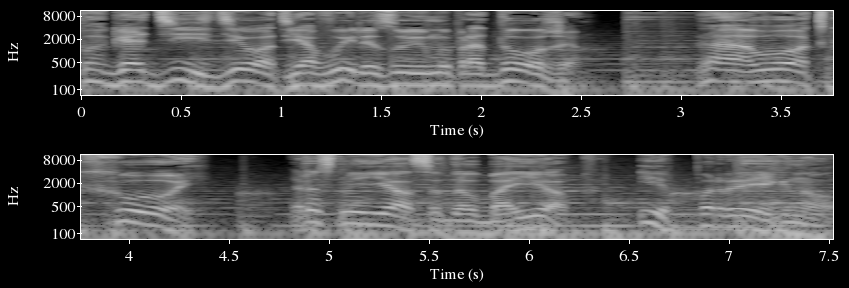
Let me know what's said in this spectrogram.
«Погоди, идиот, я вылезу и мы продолжим!» «А вот хуй!» Рассмеялся долбоеб и прыгнул.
